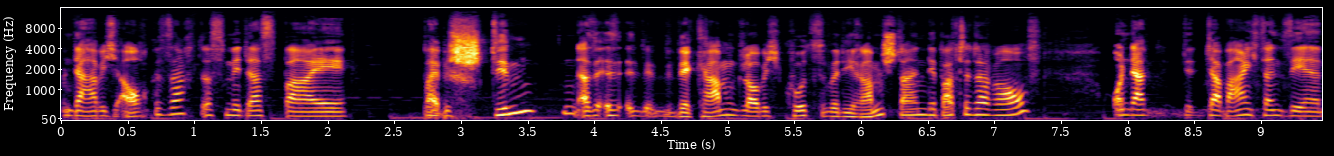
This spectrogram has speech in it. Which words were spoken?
Und da habe ich auch gesagt, dass mir das bei, bei bestimmten, also wir kamen, glaube ich, kurz über die Rammstein-Debatte darauf. Und da, da war ich dann sehr,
